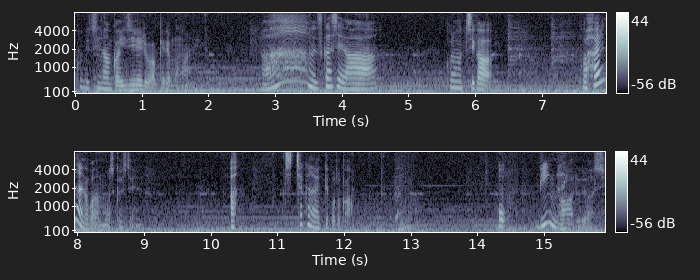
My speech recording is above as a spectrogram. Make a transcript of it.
これ別になんかいじれるわけでもない。あー難しいな。これも違う。これ入れないのかな？もしかして。あちっちゃくないってことか。お瓶があるらしい。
